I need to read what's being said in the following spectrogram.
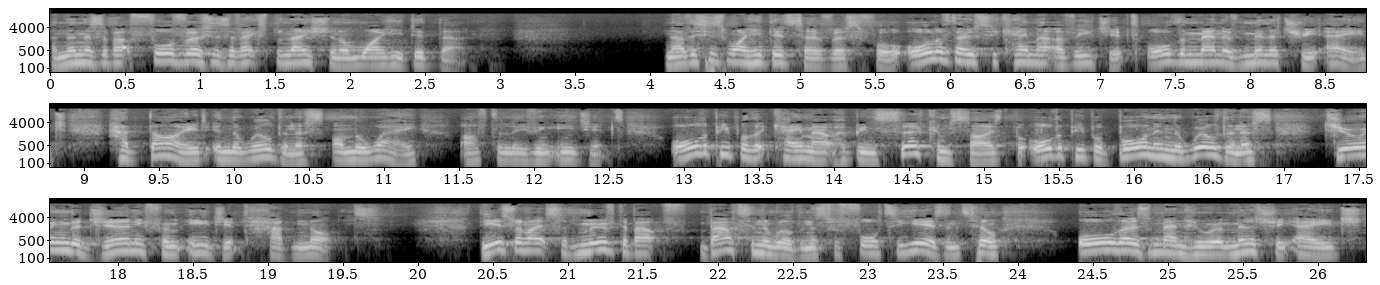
And then there's about four verses of explanation on why he did that. Now, this is why he did so, verse 4. All of those who came out of Egypt, all the men of military age, had died in the wilderness on the way after leaving Egypt. All the people that came out had been circumcised, but all the people born in the wilderness during the journey from Egypt had not. The Israelites had moved about, about in the wilderness for 40 years until all those men who were at military age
